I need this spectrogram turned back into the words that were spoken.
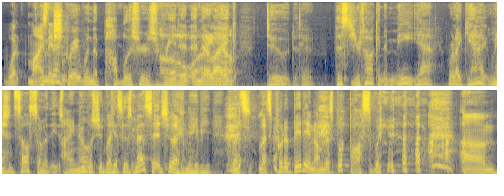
what my Isn't mission. that great when the publishers read it Oh, and they're I know. like, dude, Dude. this you're talking to me. Yeah. We're like, yeah, we Yeah. should sell some of these. I know. People should get Let's- this message. like maybe let's let's put a bid in on this book possibly. um,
